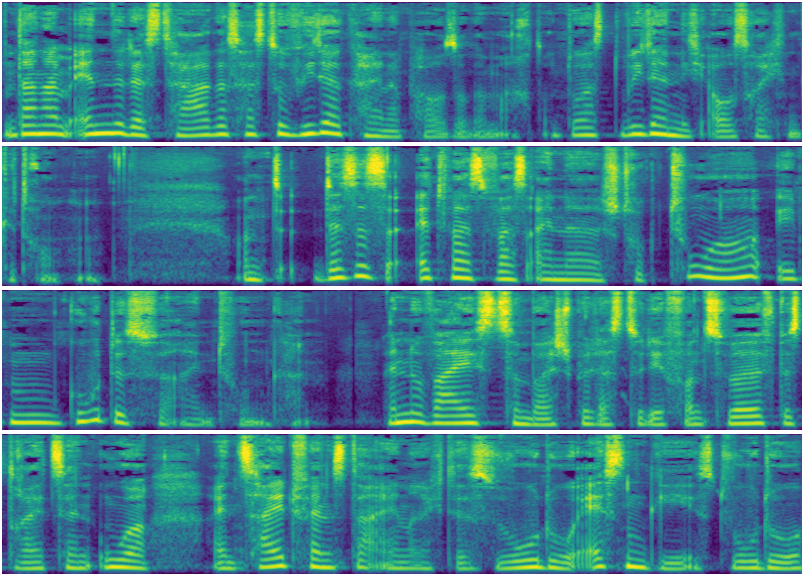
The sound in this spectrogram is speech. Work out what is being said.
und dann am Ende des Tages hast du wieder keine Pause gemacht und du hast wieder nicht ausreichend getrunken. Und das ist etwas, was eine Struktur eben Gutes für einen tun kann. Wenn du weißt zum Beispiel, dass du dir von 12 bis 13 Uhr ein Zeitfenster einrichtest, wo du essen gehst, wo du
